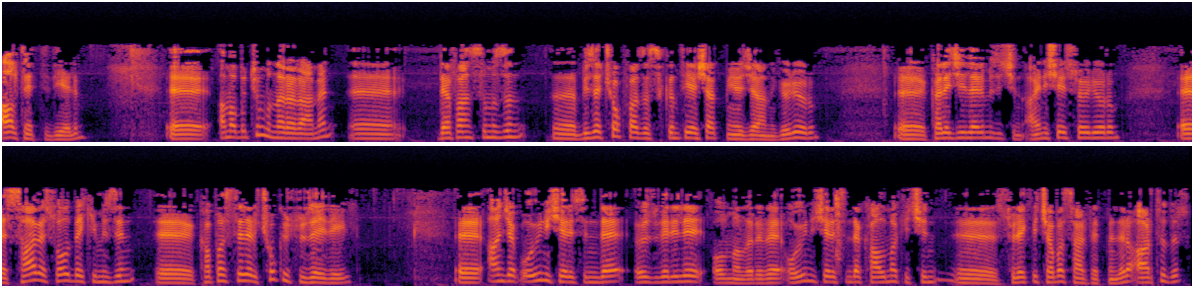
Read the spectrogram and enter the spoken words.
alt etti diyelim. E, ama bütün bunlara rağmen e, defansımızın e, bize çok fazla sıkıntı yaşatmayacağını görüyorum. E, kalecilerimiz için aynı şeyi söylüyorum. E, sağ ve sol bekimizin e, kapasiteleri çok üst düzey değil. E, ancak oyun içerisinde özverili olmaları ve oyun içerisinde kalmak için e, sürekli çaba sarf etmeleri artıdır.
